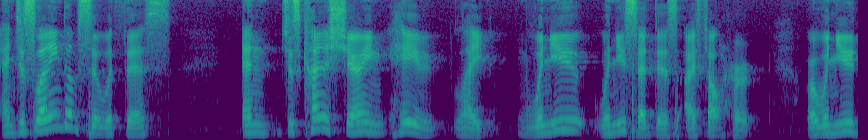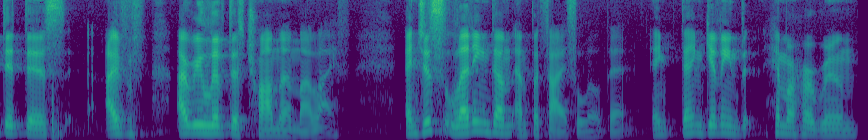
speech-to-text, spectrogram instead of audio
And just letting them sit with this and just kind of sharing, hey, like when you when you said this, I felt hurt. Or when you did this, I've I relived this trauma in my life. And just letting them empathize a little bit and then giving him or her room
